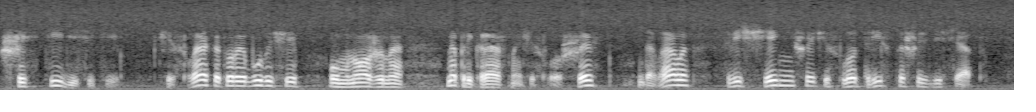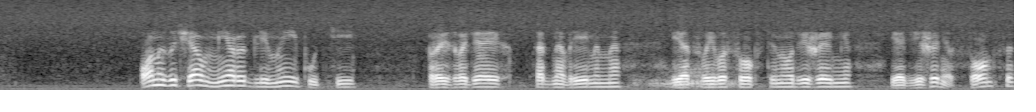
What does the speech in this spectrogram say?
шестидесяти, числа, которое, будучи умножено на прекрасное число шесть, давало священнейшее число 360. Он изучал меры длины и пути, производя их одновременно и от своего собственного движения, и от движения Солнца,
